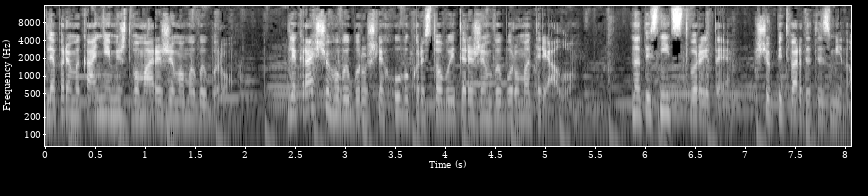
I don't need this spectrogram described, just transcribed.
для перемикання між двома режимами вибору. Для кращого вибору шляху використовуйте режим вибору матеріалу. Натисніть Створити, щоб підтвердити зміну.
